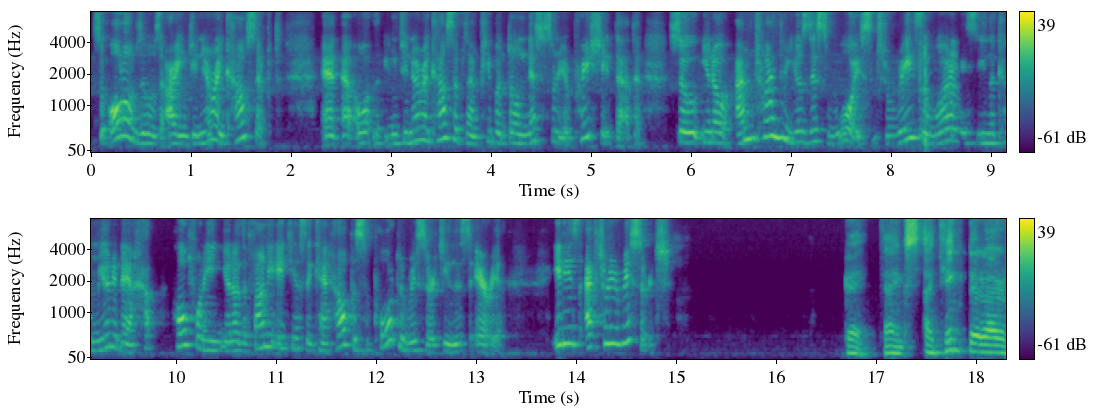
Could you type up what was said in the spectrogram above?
So all of those are engineering concepts and uh, engineering concepts and people don't necessarily appreciate that. So, you know, I'm trying to use this voice to raise awareness in the community and hopefully, you know, the funding agency can help support the research in this area. It is actually research. Okay, thanks. I think there are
